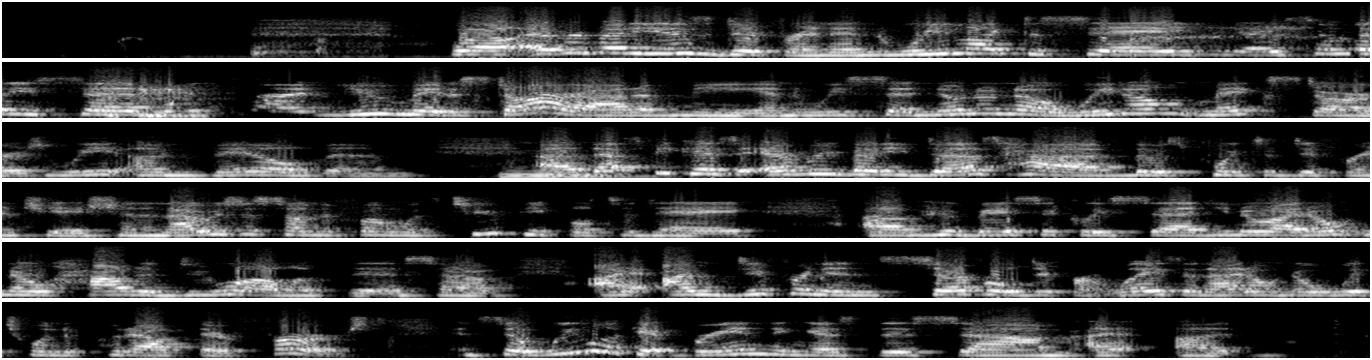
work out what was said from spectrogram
Well, everybody is different, and we like to say, you know, somebody said one time, "You made a star out of me," and we said, "No, no, no, we don't make stars; we unveil them." Mm. Uh, that's because everybody does have those points of differentiation. And I was just on the phone with two people today um, who basically said, "You know, I don't know how to do all of this. Um, I, I'm different in several different ways, and I don't know which one to put out there first. And so we look at branding as this um, a, a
